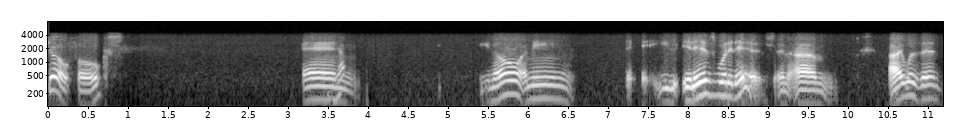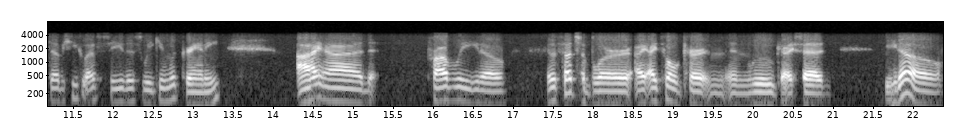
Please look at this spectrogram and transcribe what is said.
show, folks. And Yep. you know, I mean, it, it, it is what it is. And um I was at WFC this weekend with Granny. I had probably, you know, it was such a blur. I, I told Kurt and, and Luke, I said, you know,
